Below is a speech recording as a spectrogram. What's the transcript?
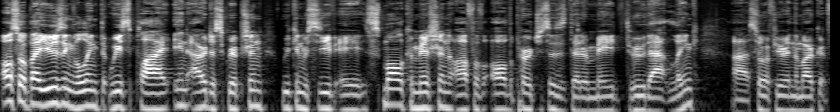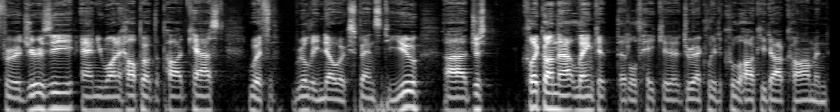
Also, by using the link that we supply in our description, we can receive a small commission off of all the purchases that are made through that link. Uh, so, if you're in the market for a jersey and you want to help out the podcast with really no expense to you, uh, just click on that link. It, that'll take you directly to coolhockey.com and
